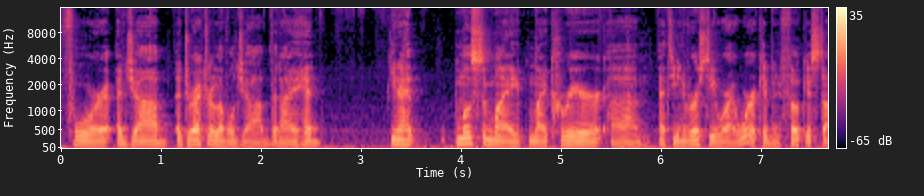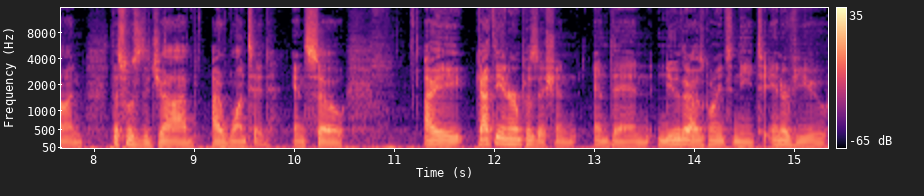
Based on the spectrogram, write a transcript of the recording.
for a job, a director level job that I had, you know, had most of my my career uh, at the university where I work had been focused on this was the job I wanted, and so I got the interim position and then knew that I was going to need to interview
